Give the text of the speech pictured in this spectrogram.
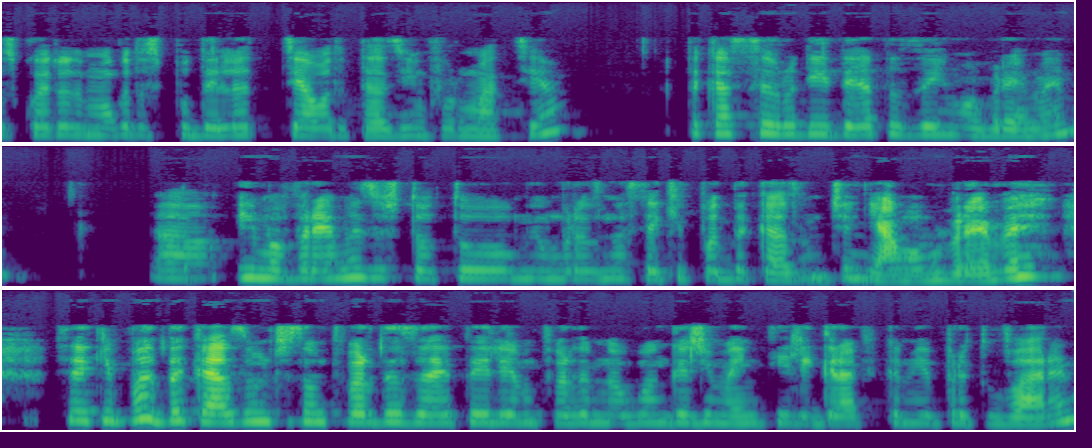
с което да мога да споделя цялата тази информация. Така се роди идеята за има време. А, има време, защото ми омръзна всеки път да казвам, че нямам време. Всеки път да казвам, че съм твърде заета или имам твърде много ангажименти или графика ми е претоварен.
